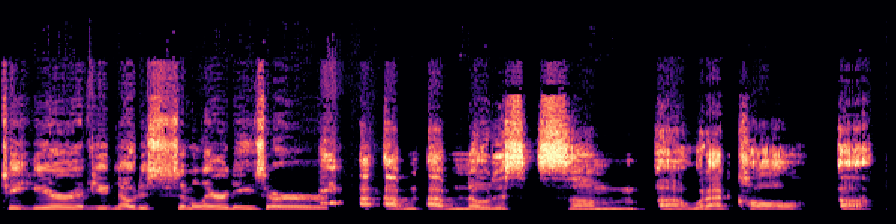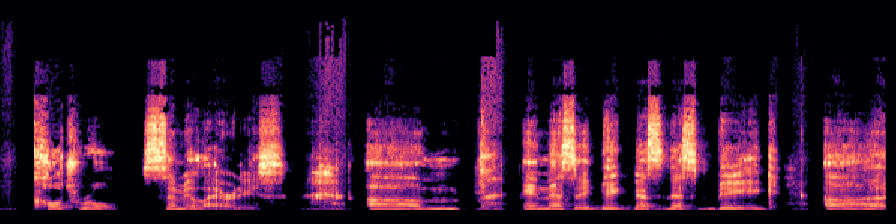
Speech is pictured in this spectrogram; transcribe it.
to here? Have you noticed similarities or? I, have I've noticed some, uh, what I'd call uh, cultural similarities. Um, and that's a big, that's, that's big, uh,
